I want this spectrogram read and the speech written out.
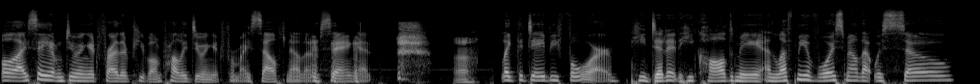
well I say I'm doing it for other people. I'm probably doing it for myself now that I'm saying it. Uh. Like the day before, he did it. He called me and left me a voicemail that was so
